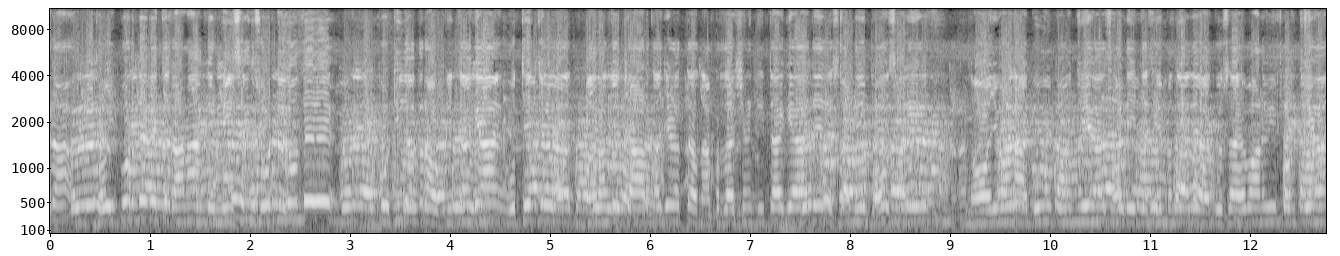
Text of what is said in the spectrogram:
ਫਿਰੋਜ਼ਪੁਰ ਦੇ ਵਿੱਚ ਰਾਣਾ ਗੁਰਮੀਤ ਸਿੰਘ ਸੋਢੀ ਉਹਦੇ ਕੋਠੀ ਦਾ ਘਰਾਓ ਕੀਤਾ ਗਿਆ। ਉੱਥੇ ਚ 12 ਤੋਂ 4 ਦਾ ਜਿਹੜਾ ਧਰਨਾ ਪ੍ਰਦਰਸ਼ਨ ਕੀਤਾ ਗਿਆ ਤੇ ਸਾਡੇ ਬਹੁਤ ਸਾਰੇ ਨੌਜਵਾਨ ਆਗੂ ਵੀ ਪਹੁੰਚੇ ਆ ਸਾਡੇ ਜਥੇਬੰਦੀਆਂ ਦੇ ਆਗੂ ਸਾਹਿਬਾਨ ਵੀ ਪਹੁੰਚੇ ਆ।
